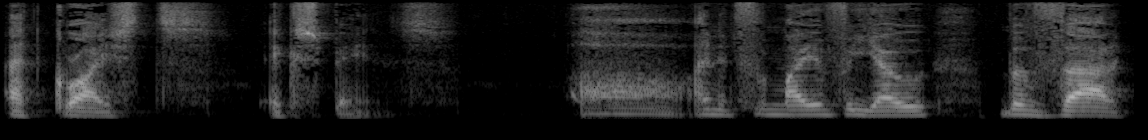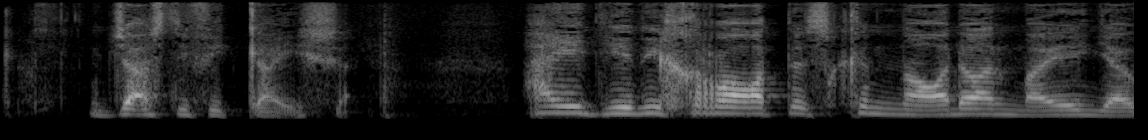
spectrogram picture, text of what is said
at Christ's expense. Ah, oh, en dit vir my en vir jou bewerk justification. Hy het hierdie gratis genade aan my en jou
